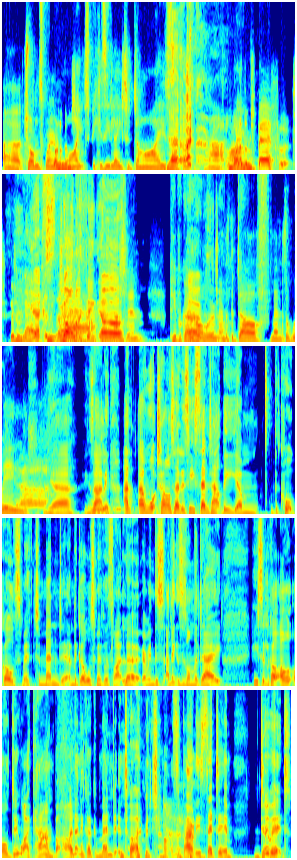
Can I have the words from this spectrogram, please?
uh, John's wearing white because he later dies? Yeah. Like, one of them's barefoot, isn't yes, John, I think. Oh people going, oh, oh remember the dove, remember the wing. Yeah, yeah exactly. And and what Charles said is he sent out the um the court goldsmith to mend it, and the goldsmith was like, look, I mean, this I think this is on the day. He said, look, I'll, I'll do what I can, but I don't think I can mend it in time. And Charles apparently said to him, do it,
